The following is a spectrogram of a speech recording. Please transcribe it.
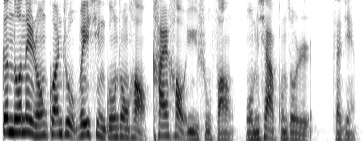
更多内容关注微信公众号“开号御书房”。我们下工作日再见。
